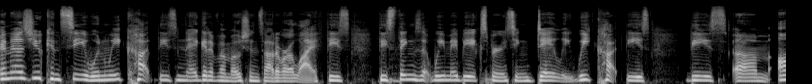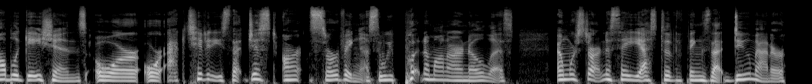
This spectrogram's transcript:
And as you can see, when we cut these negative emotions out of our life, these these things that we may be experiencing daily, we cut these these um, obligations or or activities that just aren't serving us. So we put them on our no list, and we're starting to say yes to the things that do matter.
